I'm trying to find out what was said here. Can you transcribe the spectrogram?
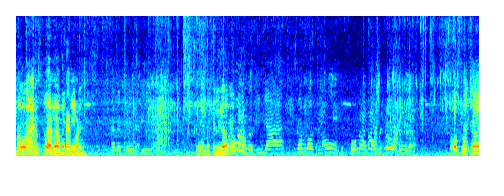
เบาหวานครับก่อนแล้วไม่ล้างน้ำแป๊บเป็นก่อนเอ๊ะมันจะเหลือบ่ก็กินยาลดลดเอาผมอะได้ทุกโรคเลยแหละครบชุดใช่ไหม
